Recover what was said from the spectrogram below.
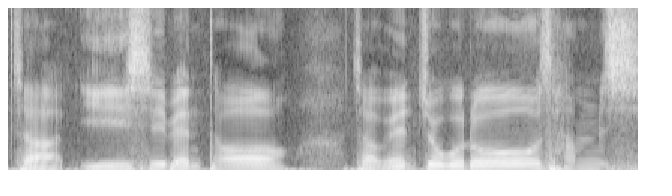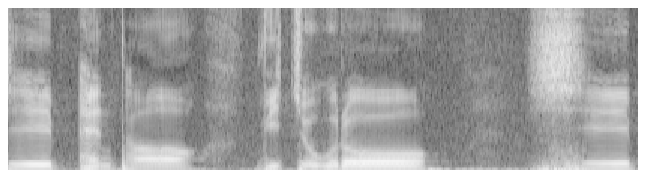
자 20 엔터. 자 왼쪽으로 30 엔터. 위쪽으로 10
